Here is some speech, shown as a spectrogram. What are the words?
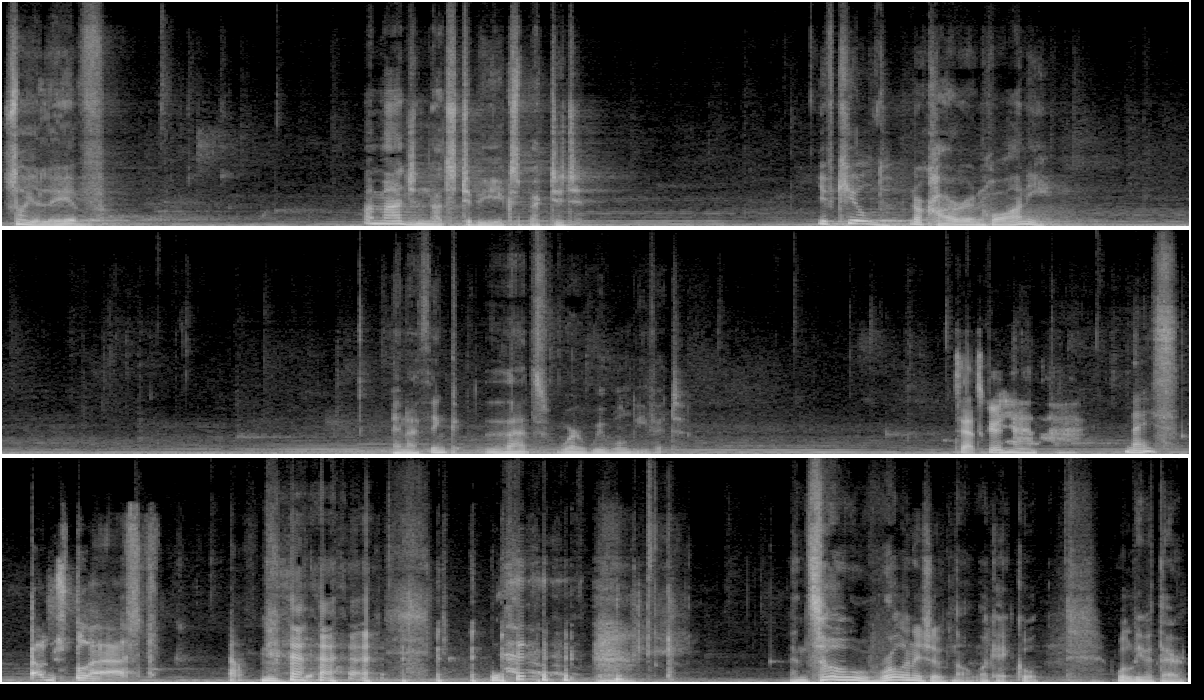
So you live. Imagine that's to be expected. You've killed Narkara and Hoani. And I think that's where we will leave it. Sounds good. Yeah. Nice. Eldritch Blast. And so, roll initiative. No, okay, cool. We'll leave it there.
